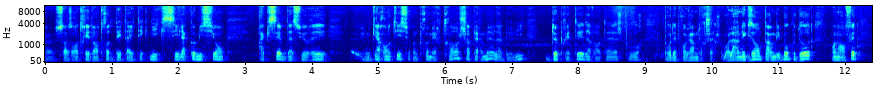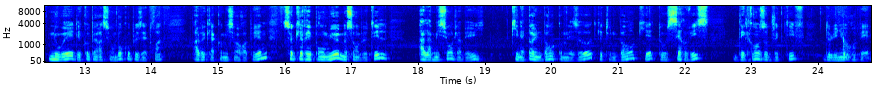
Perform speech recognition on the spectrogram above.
euh, sans entrer dans trop de détails techniques, si la Commission accepte d'assurer une garantie sur une première tranche, ça permet à la BEI de prêter davantage pour, pour des programmes de recherche. Voilà un exemple parmi beaucoup d'autres. On a en fait noué des coopérations beaucoup plus étroites avec la Commission européenne, ce qui répond mieux, me semble-t-il, à la mission de la BEI, qui n'est pas une banque comme les autres, qui est une banque qui est au service des grands objectifs de l'Union européenne.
